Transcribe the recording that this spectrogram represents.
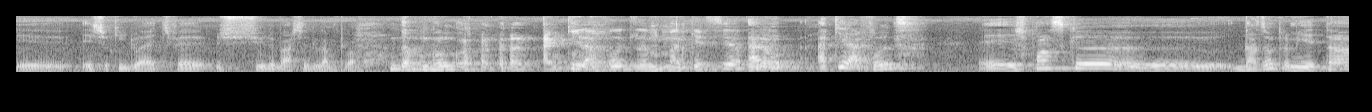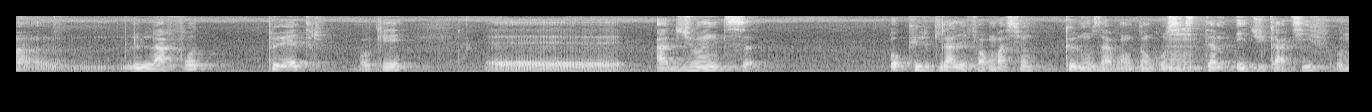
et, et ce qui doit être fait sur le marché de l'emploi. Donc, à qui la faute, ma question? Alors, à qui la faute? Et Je pense que euh, dans un premier temps, la faute peut être ok, euh, adjointe au curriculum de formation que nous avons, donc au système éducatif, ok,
